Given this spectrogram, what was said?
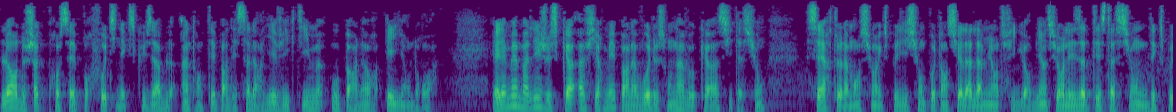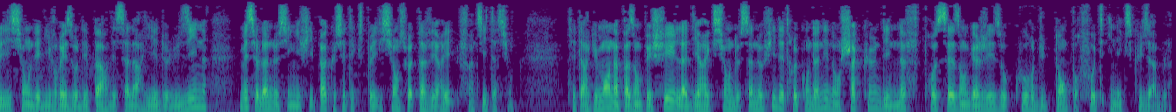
lors de chaque procès pour faute inexcusable intentée par des salariés victimes ou par leurs ayants droit. Elle est même allée jusqu'à affirmer par la voix de son avocat, citation, Certes, la mention exposition potentielle à l'amiante figure bien sur les attestations d'exposition délivrées au départ des salariés de l'usine, mais cela ne signifie pas que cette exposition soit avérée. Fin de citation. Cet argument n'a pas empêché la direction de Sanofi d'être condamnée dans chacun des neuf procès engagés au cours du temps pour faute inexcusable.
